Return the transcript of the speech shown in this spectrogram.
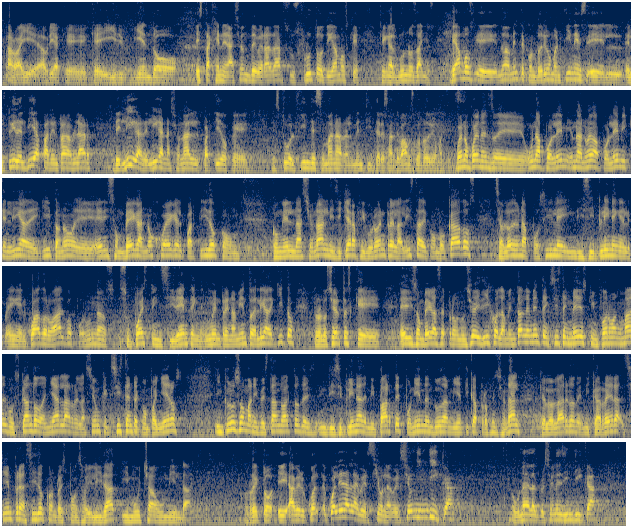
Claro, ahí habría que, ir viendo, esta generación deberá dar sus frutos, digamos que, en algunos años. Veamos eh, nuevamente con Rodrigo Martínez el, el tuit del día para entrar a hablar de Liga, de Liga Nacional, el partido que, estuvo el fin de semana realmente interesante. Vamos con Rodrigo Martínez. Bueno, pues eh, una, una nueva polémica en Liga de Quito, ¿no? Eh, Edison Vega no juega el partido con, con el Nacional, ni siquiera figuró entre la lista de convocados. Se habló de una posible indisciplina en el, en el cuadro Albo por un supuesto incidente en un entrenamiento de Liga de Quito, pero lo cierto es que Edison Vega se pronunció y dijo, lamentablemente existen medios que informan mal buscando dañar la relación que existe entre compañeros incluso manifestando actos de indisciplina de mi parte, poniendo en duda mi ética profesional, que a lo largo de mi carrera siempre ha sido con responsabilidad y mucha humildad. Correcto. Eh, a ver, ¿cuál, era la versión? La versión indica, o una de las versiones indica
